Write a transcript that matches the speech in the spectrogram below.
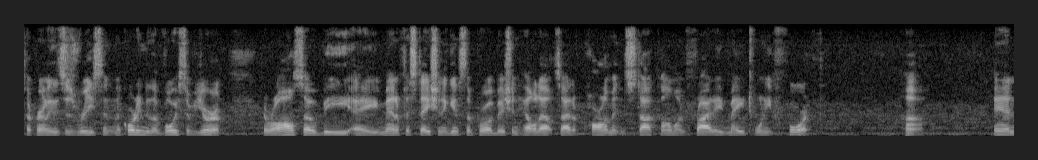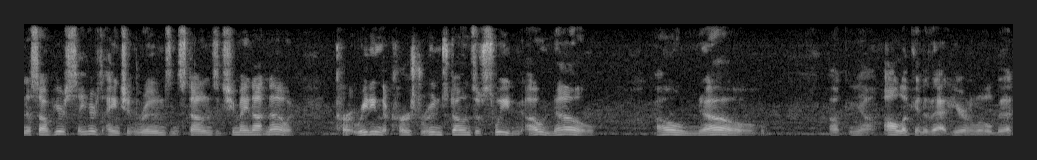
so apparently this is recent. And according to the Voice of Europe, there will also be a manifestation against the prohibition held outside of Parliament in Stockholm on Friday, May 24th. Huh. And so here's here's ancient runes and stones that you may not know. And cur- reading the cursed rune stones of Sweden. Oh no. Oh no. Okay, yeah, I'll look into that here in a little bit.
